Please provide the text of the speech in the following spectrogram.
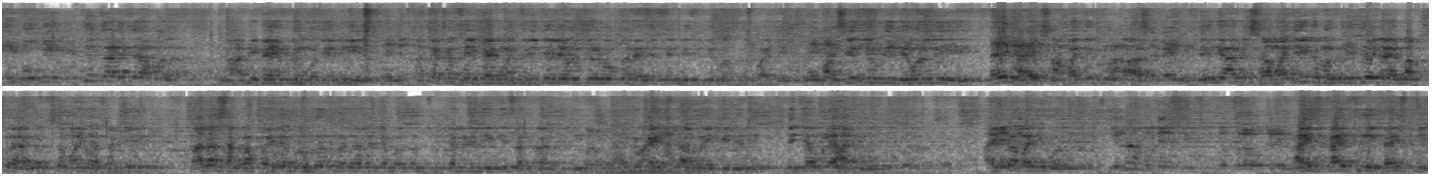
ही भूमी इथे जायचं आहे आम्हाला आम्ही काही एवढे मोठे नाही. आता कसं आहे काही मंत्रीच्या लेवलचे लोक राहिले त्यांनी तिथे बसलं पाहिजे. आमची तेवढी लेवल नाही, नाही नाही. आहे सामाजिक लोक असं काही नाही. नाही नाही, आम्ही सामाजिक म्हणून इथे नाही मागतोय आम्ही. समाजासाठी मला सांगा पहिले ब्रोकर बनाराच्या बद्दल तुमच्याकडे देखील तक्रार केली काहीच कारवाई केली नाही. त्याच्यामुळे हा दिवस. ऐका माझी गोष्ट. काहीच नाही काहीच नाही.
